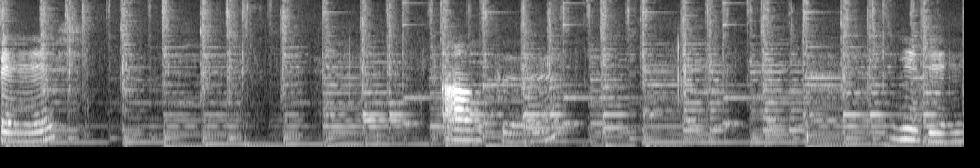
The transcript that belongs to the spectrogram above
5 6 7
